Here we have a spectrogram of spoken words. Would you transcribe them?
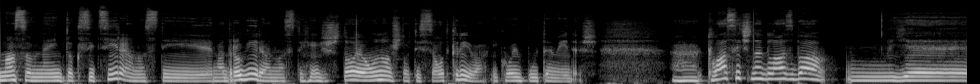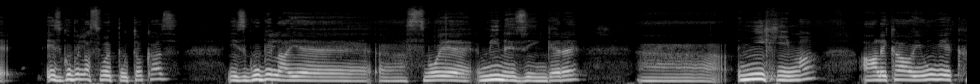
masovne intoksiciranosti, nadrogiranosti, što je ono što ti se otkriva i kojim putem ideš. E, klasična glazba mm, je izgubila svoj putokaz, izgubila je e, svoje mine zingere, njih ima, ali kao i uvijek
